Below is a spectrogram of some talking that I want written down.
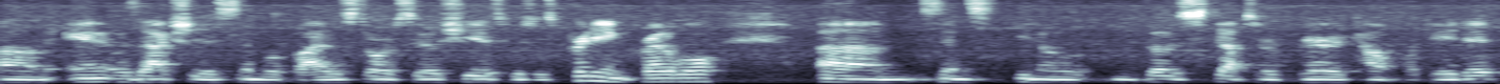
um, and it was actually assembled by the store associates, which is pretty incredible um, since you know those steps are very complicated.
